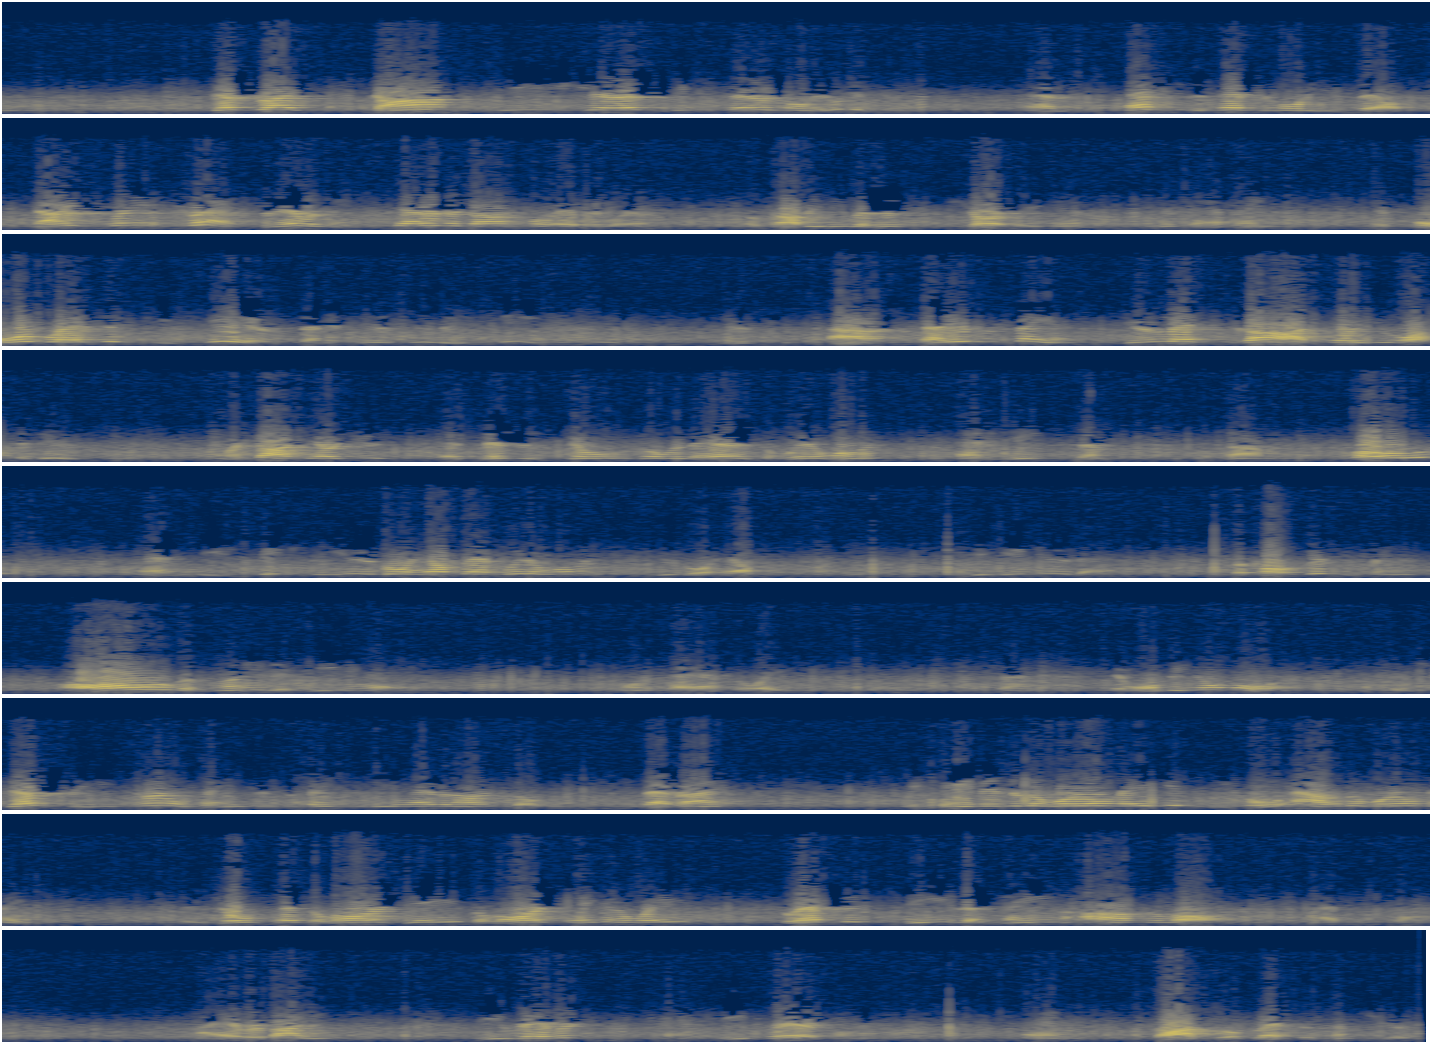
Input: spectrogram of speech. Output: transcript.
Just write John P. Sherritt, Phoenix, Arizona. Look at me. And ask the testimony yourself. Now he's printing tracts and everything, scattering the gospel everywhere. He'll probably be with us shortly again in the campaign. It's more blessed to give than it is to receive. Now, that isn't saying you let God tell you what to do. When God tells you that Mrs. Jones over there is a widow woman and needs some, some clothes, and he speaks to you to go help that widow woman, you go help you do that. Because, listen, friends, all the money that we have is going to pass away. There won't be no more. It's just the eternal things, it's the things that we have in our soul. Is that right? We came into the world naked, we go out of the world naked. As Job said, the Lord gave, the Lord taken away. Blessed be the name of the Lord. That's right. Now, everybody, be reverent, be prayerful and God will bless us, I'm sure.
